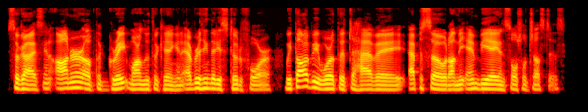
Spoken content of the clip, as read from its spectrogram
So, guys, in honor of the great Martin Luther King and everything that he stood for, we thought it'd be worth it to have a episode on the NBA and social justice.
